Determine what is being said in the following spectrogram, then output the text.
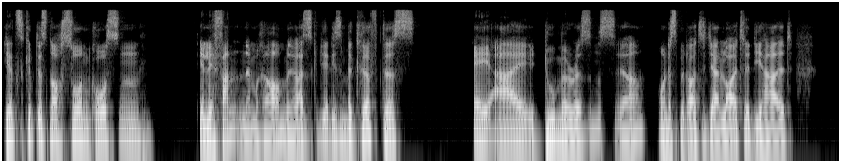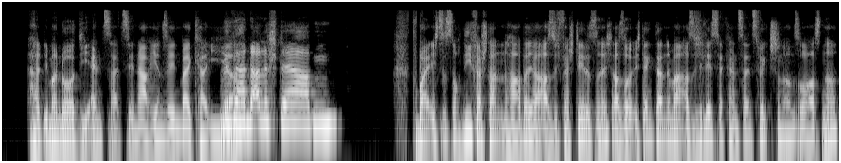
Jetzt gibt es noch so einen großen Elefanten im Raum. Ja? Also es gibt ja diesen Begriff des AI-Doomerisms, ja. Und das bedeutet ja Leute, die halt halt immer nur die Endzeit-Szenarien sehen bei KI. Wir ja? werden alle sterben. Wobei ich das noch nie verstanden habe, ja. Also ich verstehe das nicht. Also ich denke dann immer, also ich lese ja kein Science Fiction und sowas, ne?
